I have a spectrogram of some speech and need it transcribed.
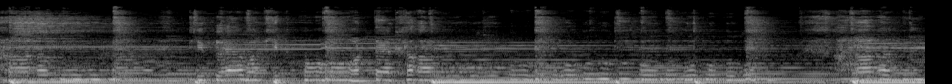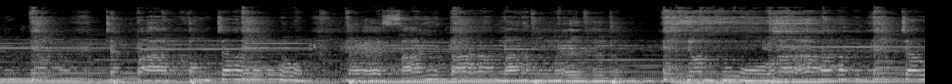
หักที่แปลว่าคิดฮอดแต่เขา เจ้า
